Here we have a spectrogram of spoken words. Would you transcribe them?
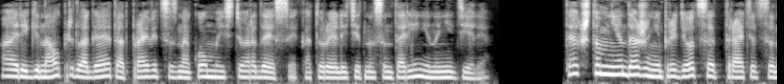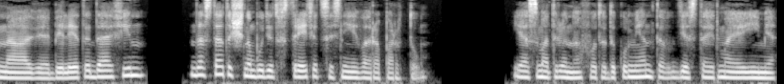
а оригинал предлагает отправиться знакомой стюардессе, которая летит на Санторини на неделе. Так что мне даже не придется тратиться на авиабилеты до Афин. Достаточно будет встретиться с ней в аэропорту. Я смотрю на фото документов, где стоит мое имя,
